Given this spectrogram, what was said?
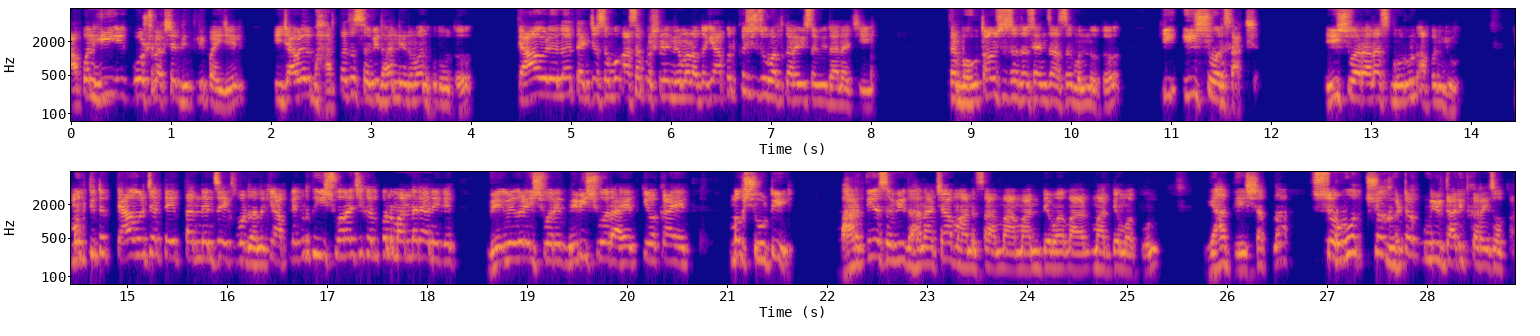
आपण ही एक गोष्ट लक्षात घेतली पाहिजे की ज्यावेळेला भारताचं संविधान निर्माण होत होतं त्यावेळेला त्यांच्यासमोर असा प्रश्न निर्माण होता की आपण कशी सुरुवात करावी संविधानाची? तर बहुतांश सदस्यांचं असं म्हणणं होतं की ईश्वर साक्ष. ईश्वराला स्मरून आपण घेऊ. मग तिथं त्यावेळच्या टेप तांड्यांचं एक्सपर्ट झालं की आपल्याकडे तर ईश्वराची कल्पना मांडणारे अनेक आहेत. वेगवेगळे ईश्वर आहेत निरीश्वर आहेत किंवा काय आहेत. मग शेवटी भारतीय संविधानाच्या माणसा माध्यमातून या देशातला सर्वोच्च घटक निर्धारित करायचा होता.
